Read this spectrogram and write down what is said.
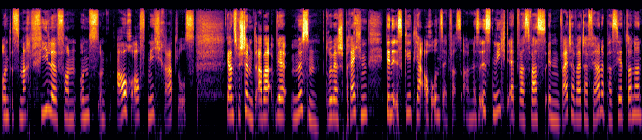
Und es macht viele von uns und auch oft mich ratlos. Ganz bestimmt. Aber wir müssen drüber sprechen, denn es geht ja auch uns etwas an. Es ist nicht etwas, was in weiter, weiter Ferne passiert, sondern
